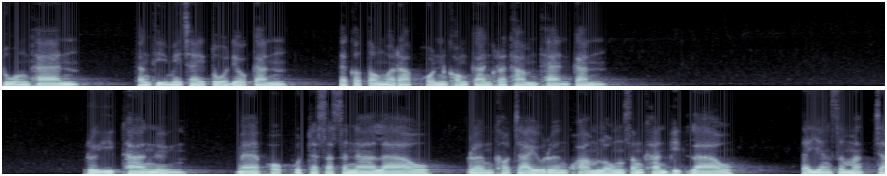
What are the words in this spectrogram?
ช่วงแทน ทั้งที่ไม่ใช่ตัวเดียวกัน แต่ก็ต้องมารับผลของการกระทำแทนกัน หรืออีกทางหนึ่ง แม้พบพุทธศาสนาแล้ว เริ่มเข้าใจเรื่องความหลงสำคัญผิดแล้ว แต่ยังสมัครใจ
